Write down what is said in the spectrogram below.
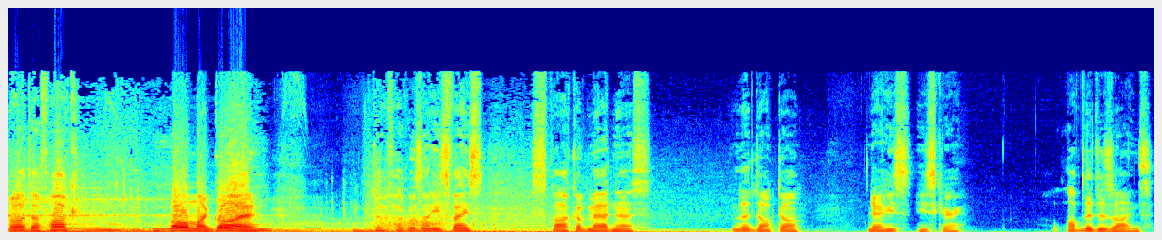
What the fuck? Oh my god. What the fuck was on his face? Spark of madness. The doctor. Yeah, he's he's scary. Love the designs.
